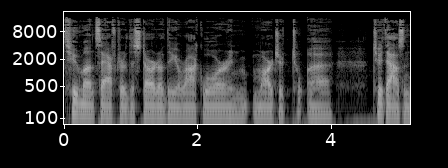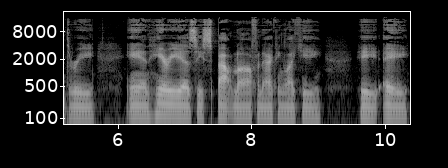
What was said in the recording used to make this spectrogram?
two months after the start of the Iraq War in March of uh, 2003, and here he is, he's spouting off and acting like he he a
